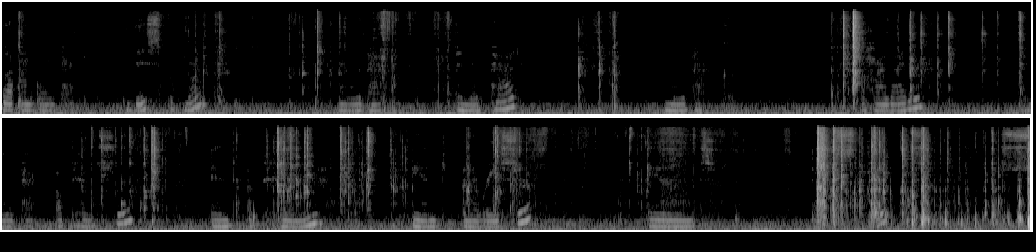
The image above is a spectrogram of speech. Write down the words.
But I'm going to pack this bookmark. I'm to pack a notepad. I'm going to pack a highlighter. I'm going to pack a pencil and a pen and an eraser. And that's it. So,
